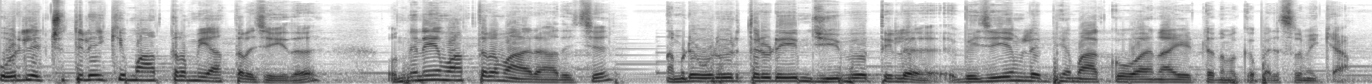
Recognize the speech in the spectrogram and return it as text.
ഒരു ലക്ഷ്യത്തിലേക്ക് മാത്രം യാത്ര ചെയ്ത് ഒന്നിനെ മാത്രം ആരാധിച്ച് നമ്മുടെ ഓരോരുത്തരുടെയും ജീവിതത്തിൽ വിജയം ലഭ്യമാക്കുവാനായിട്ട് നമുക്ക് പരിശ്രമിക്കാം.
